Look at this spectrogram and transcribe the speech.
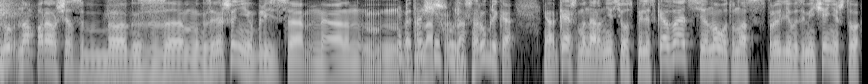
Ну, нам пора сейчас к завершению близится э, Это это и наша, рубрика. Э, Конечно, мы, наверное, не все успели сказать, но вот у нас справедливое замечание, что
